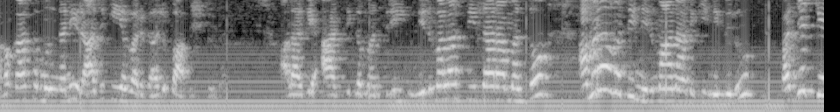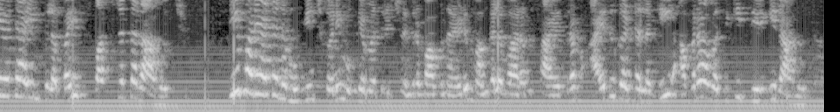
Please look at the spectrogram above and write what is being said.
అవకాశం ఉందని రాజకీయ వర్గాలు భావిస్తున్నాయి. అలాగే ఆర్థిక మంత్రి నిర్మలా సీతారామన్తో అమరావతి నిర్మాణానికి నిధులు బడ్జెట్ కేటాయింపులపై స్పష్టత రావచ్చు. ఈ పర్యటన ముగించుకొని ముఖ్యమంత్రి చంద్రబాబు నాయుడు మంగళవారం సాయంత్రం ఐదు గంటలకి అమరావతికి తిరిగి రానున్నారు.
